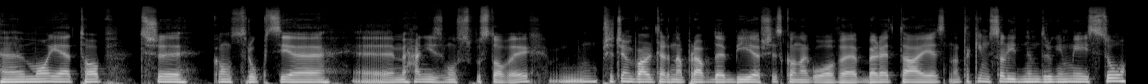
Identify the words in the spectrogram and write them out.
e, moje top 3 konstrukcje e, mechanizmów spustowych. Przy czym Walter naprawdę bije wszystko na głowę. Beretta jest na takim solidnym drugim miejscu.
